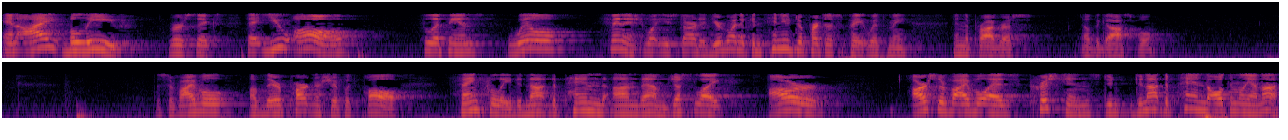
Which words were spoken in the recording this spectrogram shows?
And I believe, verse 6, that you all, Philippians, will finish what you started. You're going to continue to participate with me in the progress of the gospel. The survival of their partnership with Paul, thankfully, did not depend on them, just like our our survival as Christians do, do not depend ultimately on us.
